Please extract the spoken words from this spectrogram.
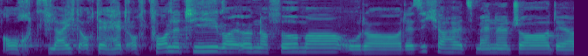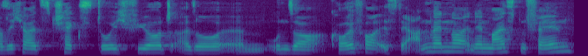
auch vielleicht auch der Head of Quality bei irgendeiner Firma oder der Sicherheitsmanager, der Sicherheitschecks durchführt. Also ähm, unser Käufer ist der Anwender in den meisten Fällen.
